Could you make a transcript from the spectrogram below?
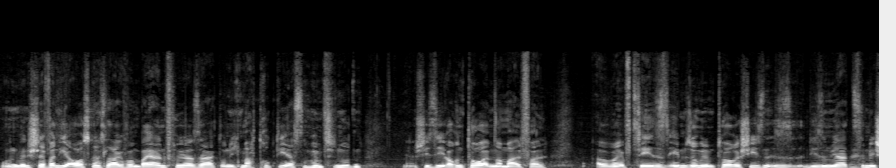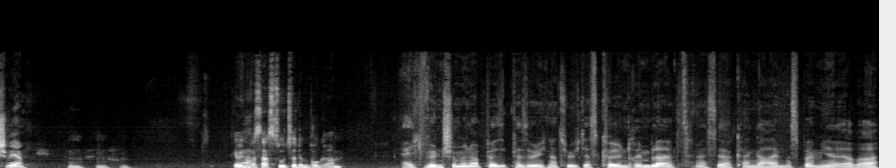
Und wenn Stefan die Ausgangslage von Bayern früher sagt und ich mache Druck die ersten 15 Minuten, ja, schieße ich auch ein Tor im Normalfall. Aber beim FC ist es eben so, mit dem Tore schießen ist es in diesem Jahr ziemlich schwer. Mhm. Kevin, was sagst du zu dem Programm? Ich wünsche mir persönlich natürlich, dass Köln drin bleibt. Das ist ja kein Geheimnis bei mir. Aber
